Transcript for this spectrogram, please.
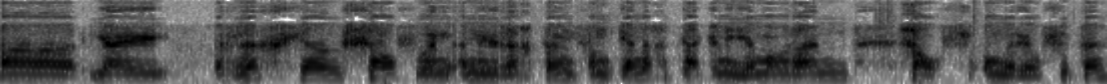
Uh jy rig jou selfoon in die rigting van enige plek in die hemelruim self onder jou voete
